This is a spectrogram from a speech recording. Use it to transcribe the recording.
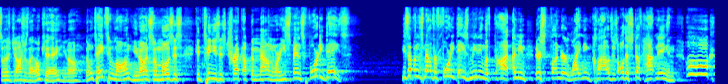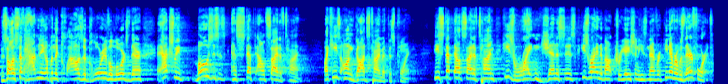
So Joshua's like, okay, you know, don't take too long, you know. And so Moses continues his trek up the mountain where he spends 40 days. He's up on this mountain for 40 days meeting with God. I mean, there's thunder, lightning, clouds, there's all this stuff happening, and oh, there's all this stuff happening up in the clouds. The glory of the Lord's there. Actually, Moses has, has stepped outside of time. Like he's on God's time at this point. He stepped outside of time. He's writing Genesis. He's writing about creation. He's never, he never was there for it.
